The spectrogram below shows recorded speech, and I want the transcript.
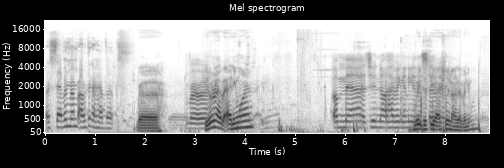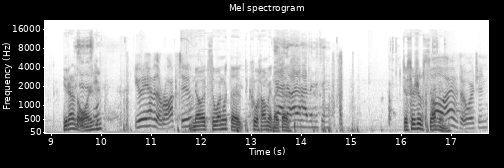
A seven member? I don't think I have that. Bruh. Bruh. You don't have anyone? Imagine not having any of Wait, the does he actually not have anyone? You don't have the Is it this orange? You already have the rock too? No, it's the one with the the cool helmet like yeah, no, that. I don't have anything. Just search up seven. Oh, I have the origin.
